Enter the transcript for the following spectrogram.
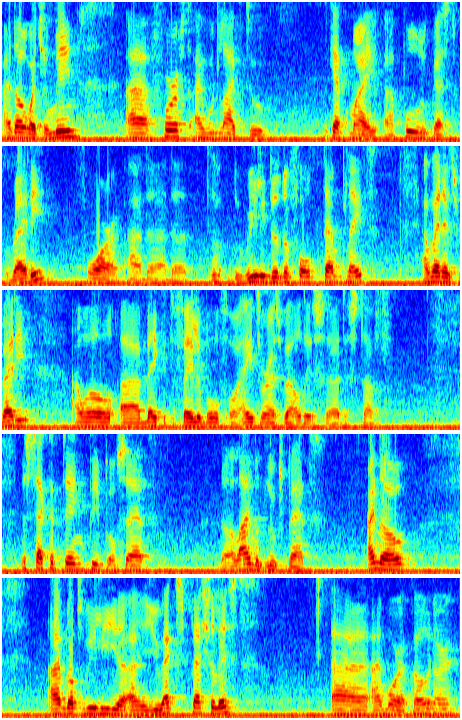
I know what you mean. Uh, first, I would like to get my uh, pull request ready for uh, the, the, the, really the default template. And when it's ready, I will uh, make it available for Hathor as well, this, uh, this stuff. The second thing people said, the alignment looks bad. I know, I'm not really a UX specialist. Uh, I'm more a coder.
